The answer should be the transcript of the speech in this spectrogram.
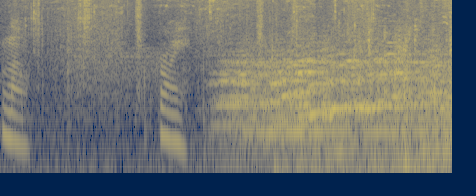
No. Right. Jump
